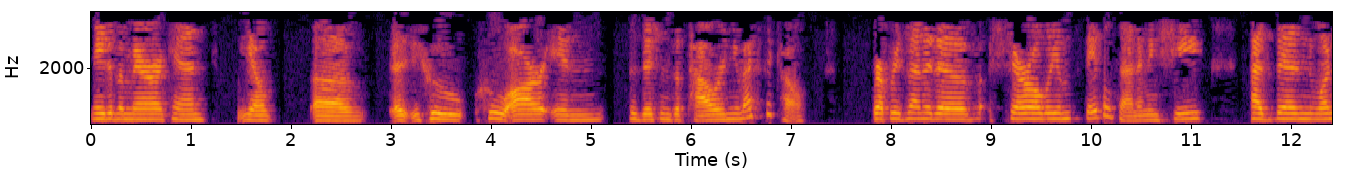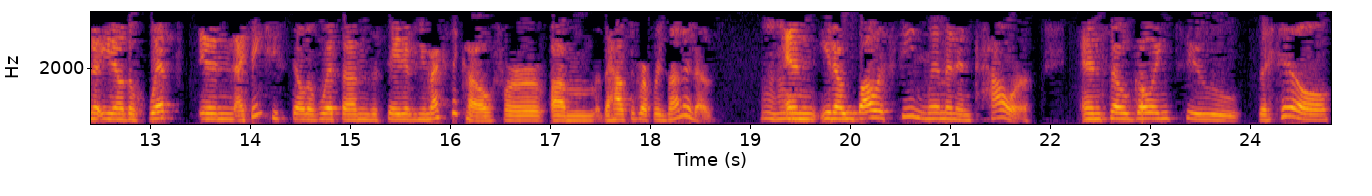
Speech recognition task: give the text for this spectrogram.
Native American, you know, uh who who are in positions of power in New Mexico. Representative Sheryl Williams Stapleton. I mean, she has been one of you know the whip in, I think she's still the whip on the state of New Mexico for um, the House of Representatives. Mm-hmm. And, you know, you've always seen women in power. And so going to the Hill,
